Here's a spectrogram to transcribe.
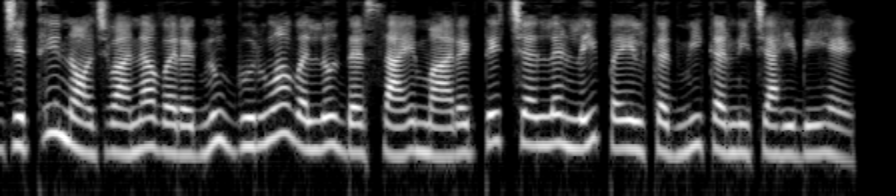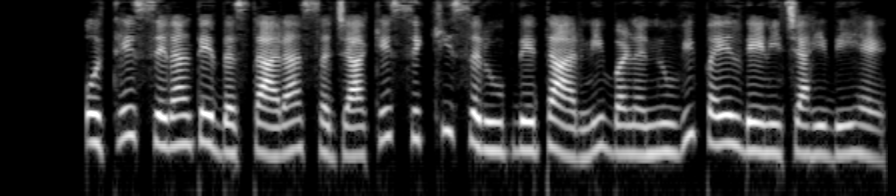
ਜਿੱਥੇ ਨੌਜਵਾਨਾਂ ਵਰਗ ਨੂੰ ਗੁਰੂਆਂ ਵੱਲੋਂ ਦਰਸਾਏ ਮਾਰਗ ਤੇ ਚੱਲਣ ਲਈ ਪਹਿਲ ਕਦਮੀ ਕਰਨੀ ਚਾਹੀਦੀ ਹੈ। ਉੱਥੇ ਸਿਰਾਂ ਤੇ ਦਸਤਾਰਾਂ ਸਜਾ ਕੇ ਸਿੱਖੀ ਸਰੂਪ ਦੇ ਧਾਰਨੀ ਬਣਨ ਨੂੰ ਵੀ ਪਹਿਲ ਦੇਣੀ ਚਾਹੀਦੀ ਹੈ।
